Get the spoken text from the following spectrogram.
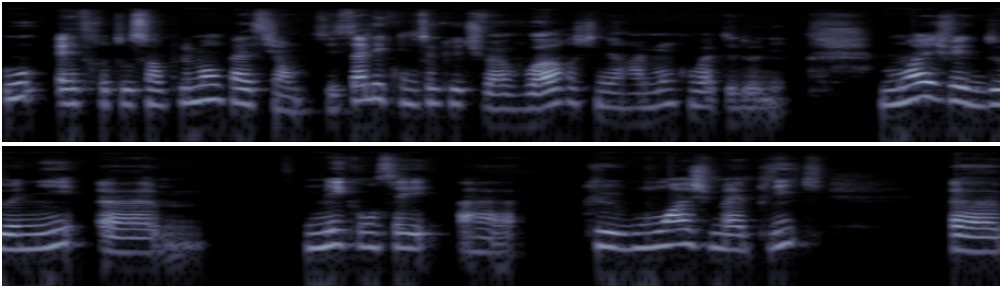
ou être tout simplement patient. C'est ça les conseils que tu vas voir généralement qu'on va te donner. Moi je vais te donner euh, mes conseils euh, que moi je m'applique euh,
